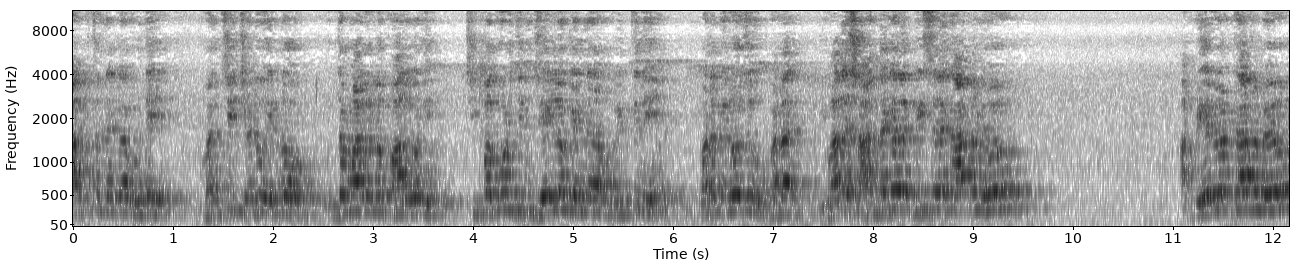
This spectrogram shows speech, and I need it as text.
ఆర్థికంగా ఉండి మంచి చెడు ఎన్నో ఉద్యమాలలో పాల్గొని చిప్పకూడి దీని జైల్లోకి వెళ్ళిన వ్యక్తిని మనం ఈరోజు మన ఇవాళ శాంతగల బీసీలే కారణం ఎవరు? ఆ పేరు రావడానికి కారణం ఎవరు?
